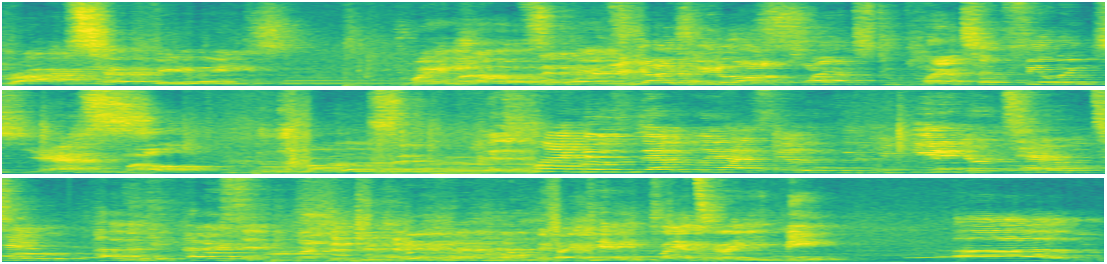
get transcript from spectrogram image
rocks have feelings, Dwayne Johnson has You guys need a lot of plants. Do plants have feelings? Yes. Well, Photos. This plant most definitely has feelings. If you eat it, you're a terrible, terrible Republican person. If I can't eat plants, can I eat meat? Um,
